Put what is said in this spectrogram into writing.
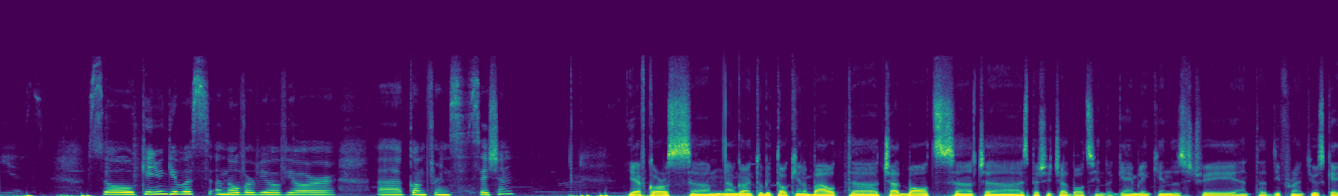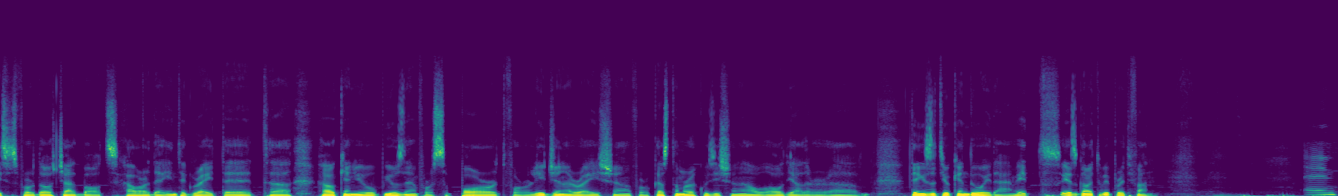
Yes. So can you give us an overview of your uh, conference session? Yeah, of course. Um, I'm going to be talking about uh, chatbots, uh, ch especially chatbots in the gambling industry, and different use cases for those chatbots. How are they integrated? Uh, how can you use them for support, for lead generation, for customer acquisition, and all, all the other uh, things that you can do with them? It is going to be pretty fun. And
